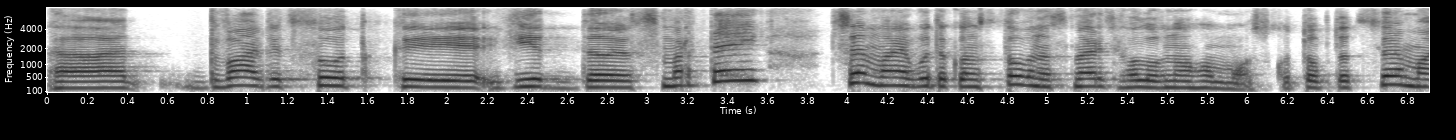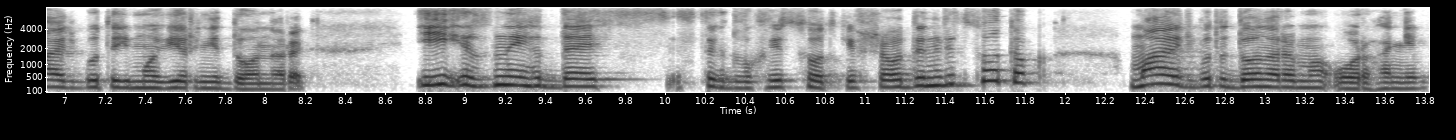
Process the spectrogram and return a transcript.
2% е, від смертей це має бути констатована смерть головного мозку, тобто це мають бути ймовірні донори. І із них десь з цих 2% ще 1% мають бути донорами органів.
